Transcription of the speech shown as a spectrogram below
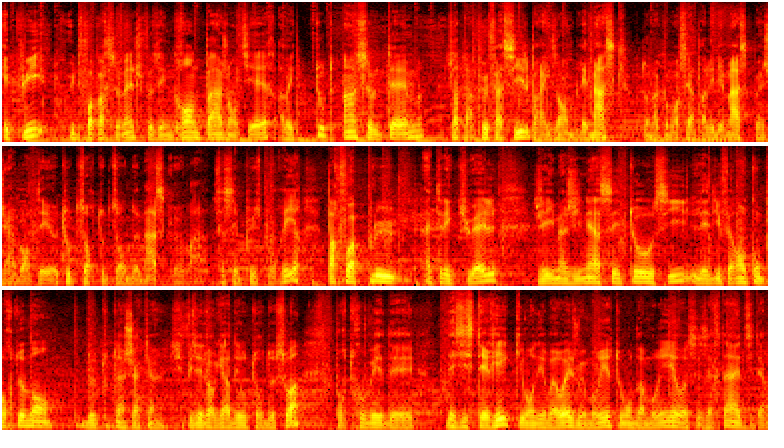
Et puis, une fois par semaine, je faisais une grande page entière avec tout un seul thème. Soit un peu facile, par exemple, les masques. Quand on a commencé à parler des masques, ben, j'ai inventé euh, toutes sortes, toutes sortes de masques. Voilà, ça c'est plus pour rire. Parfois plus intellectuel. J'ai imaginé assez tôt aussi les différents comportements de tout un chacun. Il suffisait de regarder autour de soi pour trouver des, hystériques qui vont dire bah ouais je vais mourir, tout le monde va mourir, c'est certain, etc.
